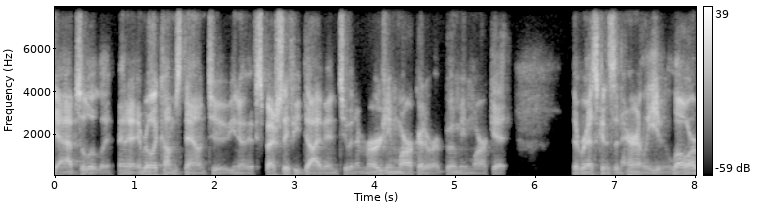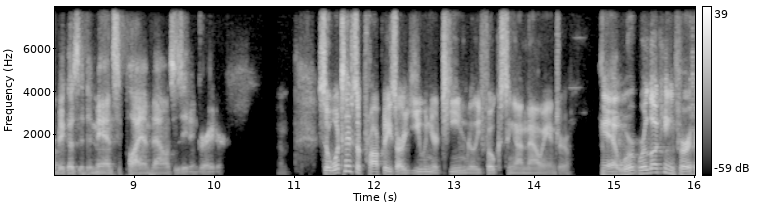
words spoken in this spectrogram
yeah, absolutely. And it really comes down to, you know, especially if you dive into an emerging market or a booming market, the risk is inherently even lower because the demand supply imbalance is even greater. So, what types of properties are you and your team really focusing on now, Andrew? Yeah, we're, we're looking for a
